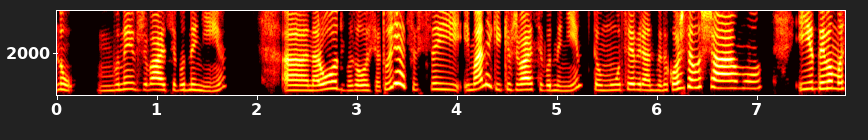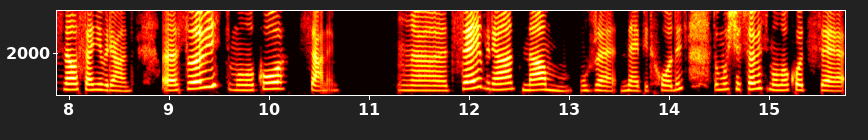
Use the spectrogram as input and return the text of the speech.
ну, вони вживаються в однині. Е, народ, волосся, турія це всі іменники, які вживаються в однині, тому цей варіант ми також залишаємо. І дивимось на останній варіант: е, совість, молоко, сани. Е, цей варіант нам уже не підходить, тому що совість, молоко це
